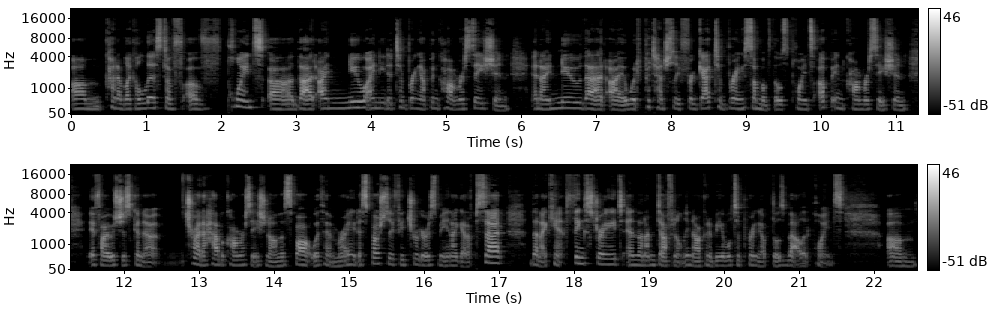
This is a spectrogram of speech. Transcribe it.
um, kind of like a list of, of points uh, that I knew I needed to bring up in conversation. And I knew that I would potentially forget to bring some of those points up in conversation if I was just going to try to have a conversation on the spot with him, right? Especially if he triggers me and I get upset, then I can't think straight, and then I'm definitely not going to be able to bring up those valid points. Um,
